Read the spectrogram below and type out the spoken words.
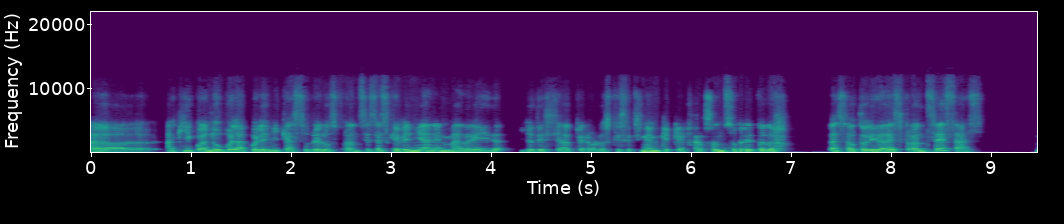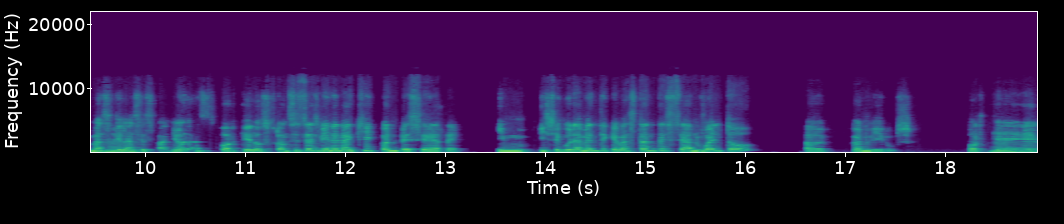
Uh, aquí cuando hubo la polémica sobre los franceses que venían en Madrid, yo decía, pero los que se tienen que quejar son sobre todo las autoridades francesas, más mm. que las españolas, porque los franceses vienen aquí con PCR y, y seguramente que bastantes se han vuelto uh, con virus, porque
